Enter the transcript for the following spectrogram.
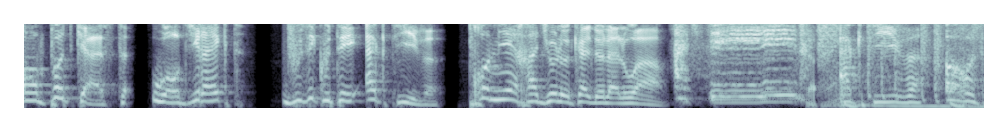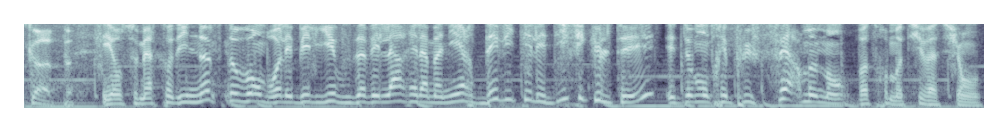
En podcast ou en direct, vous écoutez Active, première radio locale de la Loire. Active. Active Horoscope. Et en ce mercredi 9 novembre, les béliers, vous avez l'art et la manière d'éviter les difficultés et de montrer plus fermement votre motivation.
